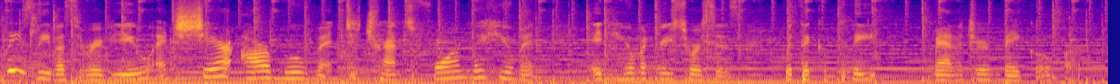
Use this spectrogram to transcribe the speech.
Please leave us a review and share our movement to transform the human in human resources with the complete manager makeover.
